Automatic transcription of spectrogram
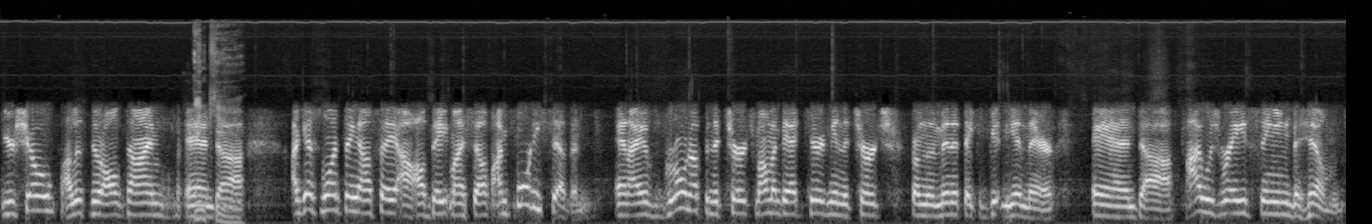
your show. I listen to it all the time, and uh, I guess one thing I'll say, I'll date myself. I'm 47, and I have grown up in the church. Mom and Dad carried me in the church from the minute they could get me in there, and uh, I was raised singing the hymns.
